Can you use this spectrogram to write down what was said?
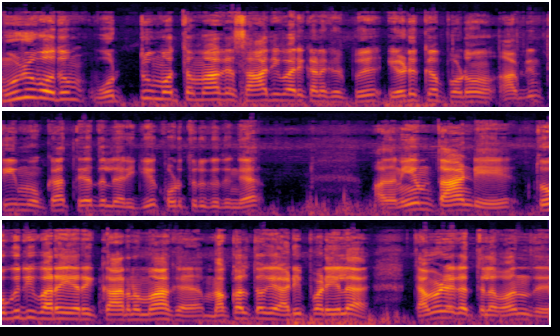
முழுவதும் ஒட்டுமொத்தமாக சாதிவாரி கணக்கெடுப்பு எடுக்கப்படும் அப்படின்னு திமுக தேர்தல் அறிக்கையை கொடுத்துருக்குதுங்க. அதனையும் தாண்டி தொகுதி வரையறை காரணமாக மக்கள் தொகை அடிப்படையில் தமிழகத்தில் வந்து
